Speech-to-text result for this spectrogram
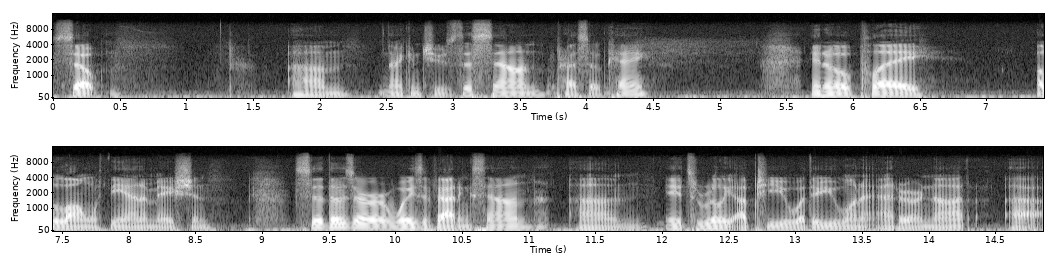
So um, I can choose this sound, press OK, and it will play along with the animation. So those are ways of adding sound. Um, it's really up to you whether you want to add it or not. Uh,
